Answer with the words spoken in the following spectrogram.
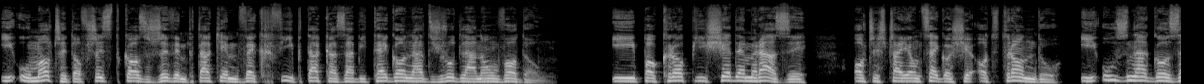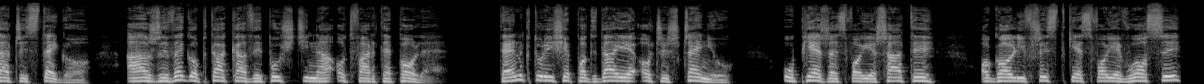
i umoczy to wszystko z żywym ptakiem we krwi ptaka zabitego nad źródlaną wodą. I pokropi siedem razy oczyszczającego się od trądu i uzna go za czystego, a żywego ptaka wypuści na otwarte pole. Ten, który się poddaje oczyszczeniu, upierze swoje szaty, ogoli wszystkie swoje włosy,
